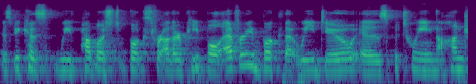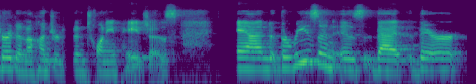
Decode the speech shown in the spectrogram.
is because we've published books for other people. Every book that we do is between 100 and 120 pages. And the reason is that they're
